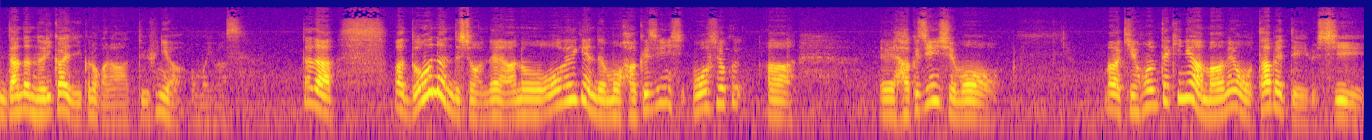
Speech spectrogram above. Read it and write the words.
だんだん塗り替えていくのかなというふうには思います。ただ、まあ、どうなんでしょうね。あの欧米圏でも白人黄色あ、えー、白人種もまあ基本的には豆を食べているし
